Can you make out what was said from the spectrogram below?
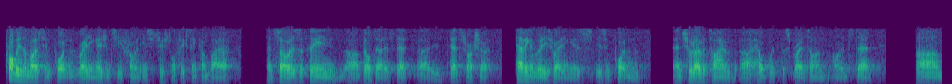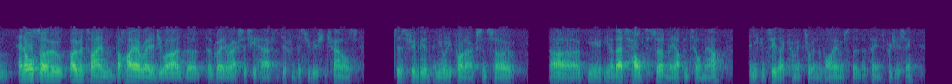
probably the most important rating agency from an institutional fixed income buyer. And so as Athene builds out its debt uh debt structure, having a Moody's rating is important and should, over time, help with the spreads on its debt. Um and also, over time, the higher rated you are, the the greater access you have to different distribution channels to distribute annuity products. Uh, you know, that's helped certainly up until now, and you can see that coming through in the volumes that Athene's producing.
